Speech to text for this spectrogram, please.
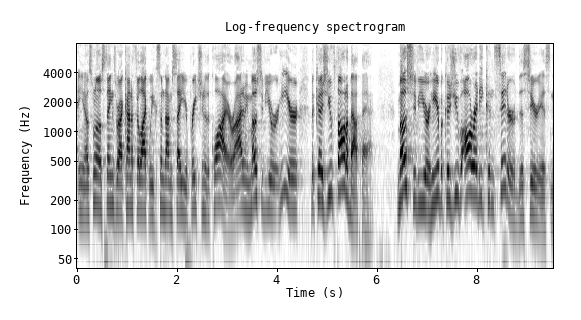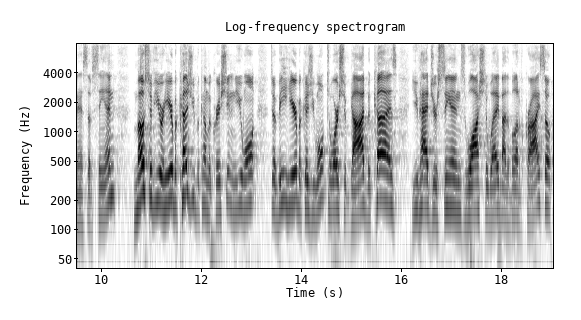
I, you know, it's one of those things where I kind of feel like we sometimes say you're preaching to the choir, right? I mean, most of you are here because you've thought about that. Most of you are here because you've already considered the seriousness of sin. Most of you are here because you become a Christian and you want to be here because you want to worship God, because you've had your sins washed away by the blood of Christ. So,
